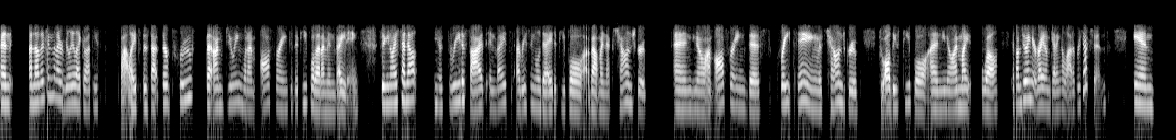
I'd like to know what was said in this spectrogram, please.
And another thing that I really like about these spotlights is that they're proof that I'm doing what I'm offering to the people that I'm inviting. So, you know, I send out you know three to five invites every single day to people about my next challenge group and you know i'm offering this great thing this challenge group to all these people and you know i might well if i'm doing it right i'm getting a lot of rejections and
